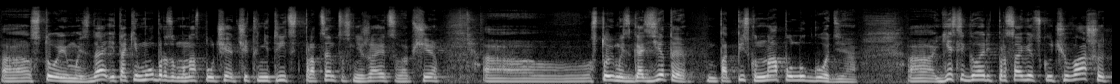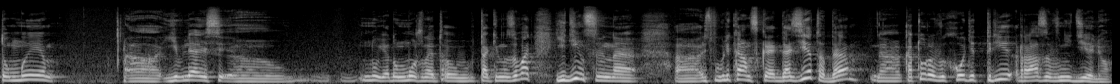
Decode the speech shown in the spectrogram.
э, стоимость, да, и таким образом у нас получается чуть ли не 30 процентов снижается вообще э, стоимость газеты, подписку на полугодие. Если говорить про советскую Чувашию, то мы являясь ну, я думаю, можно это так и называть, единственная э, республиканская газета, да, э, которая выходит три раза в неделю.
